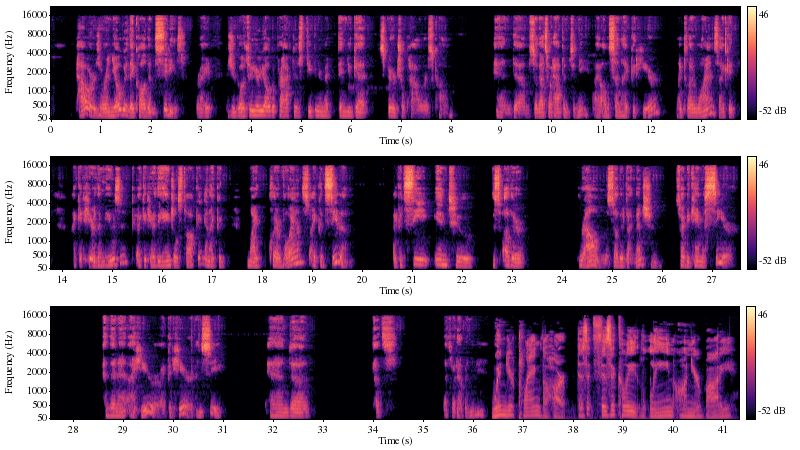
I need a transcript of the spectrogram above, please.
powers, or in yoga they call them siddhis, right? As you go through your yoga practice, deepen your then you get spiritual powers come, and um, so that's what happened to me. I, all of a sudden, I could hear my clairvoyance. I could I could hear the music. I could hear the angels talking, and I could my clairvoyance, I could see them. I could see into this other realm, this other dimension. So I became a seer. And then a, hearer, I could hear and see. And uh, that's that's what happened to me. When you're playing the harp, does it physically lean on your body?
